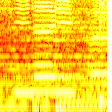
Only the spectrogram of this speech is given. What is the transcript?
しいはず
